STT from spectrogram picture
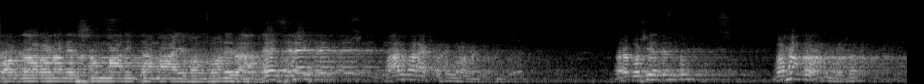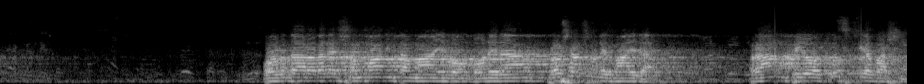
পর্দা আড়ালের সম্মানিতা মা এবং বোনেরা। বারবার এক কথা সম্মানিতা মা এবং বোনেরা, প্রশাসনের ভাইরা প্রাণ প্রিয় কুষ্টিয়াবাসী।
